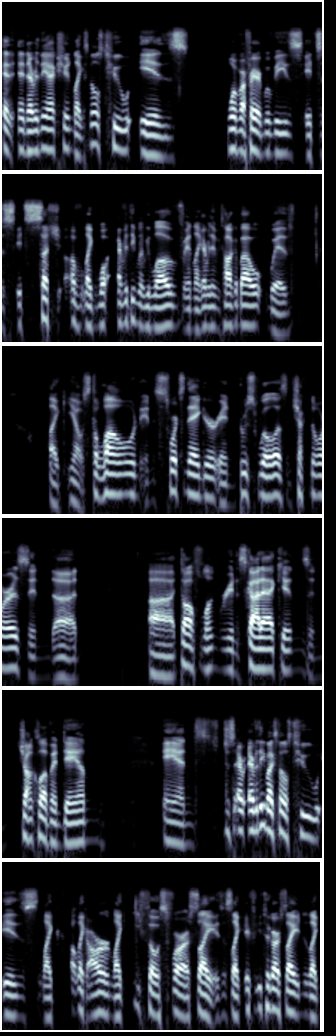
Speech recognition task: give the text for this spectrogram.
and, and everything action. Like Expendables 2 is one of our favorite movies. It's just it's such of like what everything that we love and like everything we talk about with like you know Stallone and Schwarzenegger and Bruce Willis and Chuck Norris and uh, uh, Dolph Lundgren and Scott Adkins and Jean-Claude Van Damme, and just everything about Expendables Two is like uh, like our like ethos for our site. It's just like if you took our site and like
